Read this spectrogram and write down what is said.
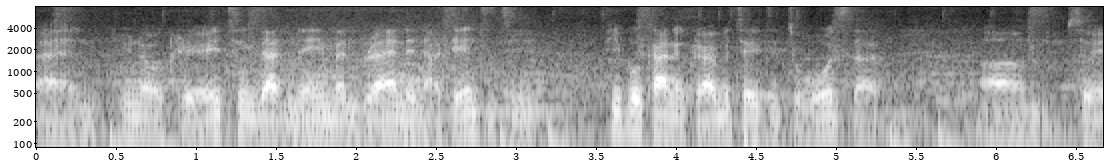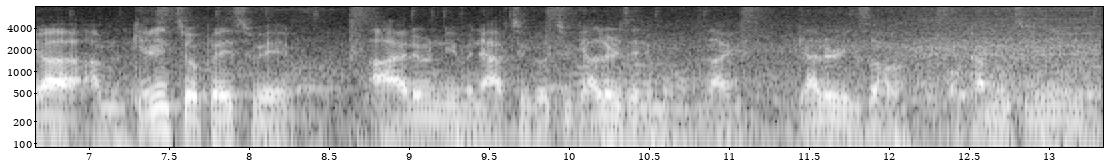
and you know creating that name and brand and identity, people kind of gravitated towards that. Um, so yeah, I'm getting to a place where I don't even have to go to galleries anymore. Like galleries are, are coming to me.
